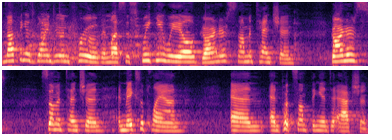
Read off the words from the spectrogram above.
nothing is going to improve unless the squeaky wheel garners some attention, garners some attention, and makes a plan and, and puts something into action.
